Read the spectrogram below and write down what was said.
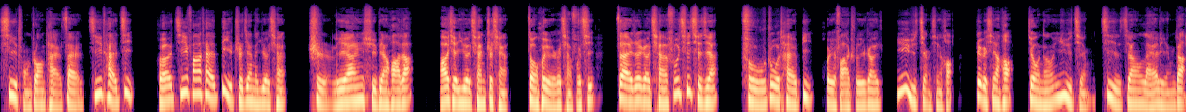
系统状态在基态 G 和激发态 D 之间的跃迁是连续变化的，而且跃迁之前总会有一个潜伏期。在这个潜伏期期间，辅助态 B 会发出一个预警信号，这个信号就能预警即将来临的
